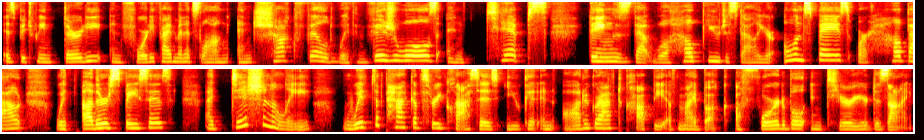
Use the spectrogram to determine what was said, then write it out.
is between 30 and 45 minutes long and chock filled with visuals and tips things that will help you to style your own space or help out with other spaces. Additionally, with the pack of three classes, you get an autographed copy of my book, Affordable Interior Design.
